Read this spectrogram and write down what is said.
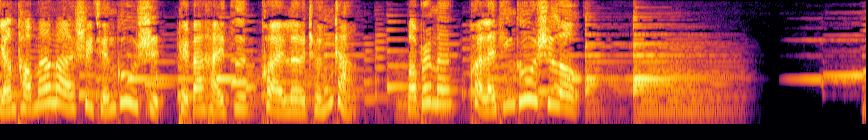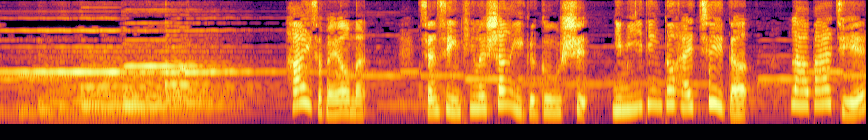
杨桃妈妈睡前故事陪伴孩子快乐成长，宝贝儿们快来听故事喽！嗨，小朋友们，相信听了上一个故事，你们一定都还记得，腊八节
